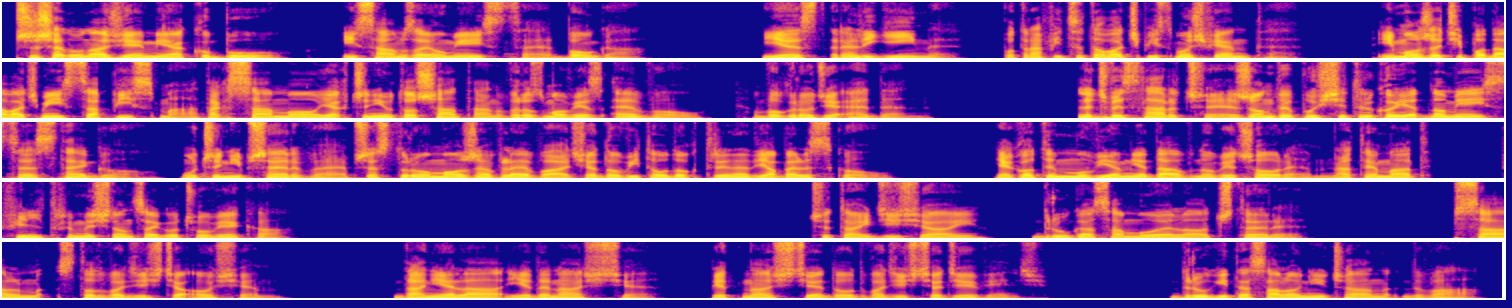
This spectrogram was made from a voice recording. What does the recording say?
Przyszedł na ziemię jako Bóg i sam zajął miejsce Boga. Jest religijny, potrafi cytować Pismo Święte i może ci podawać miejsca Pisma tak samo, jak czynił to szatan w rozmowie z Ewą w ogrodzie Eden. Lecz wystarczy, że on wypuści tylko jedno miejsce z tego, uczyni przerwę, przez którą może wlewać jadowitą doktrynę diabelską. Jak o tym mówiłem niedawno wieczorem na temat filtr myślącego człowieka. Czytaj dzisiaj 2 Samuela 4, Psalm 128, Daniela 11, 15 do 29. Drugi Tesaloniczan 2,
